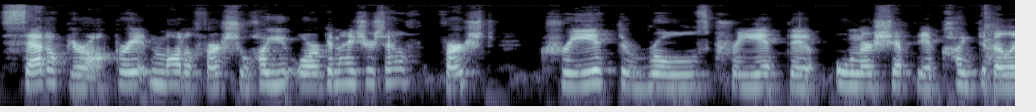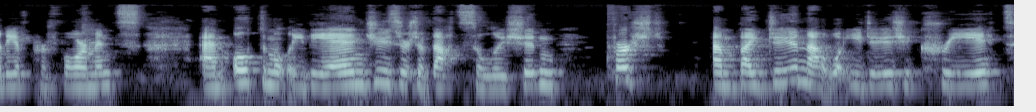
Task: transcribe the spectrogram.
set up your operating model first. So, how you organize yourself first, create the roles, create the ownership, the accountability of performance, and ultimately the end users of that solution first and by doing that, what you do is you create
